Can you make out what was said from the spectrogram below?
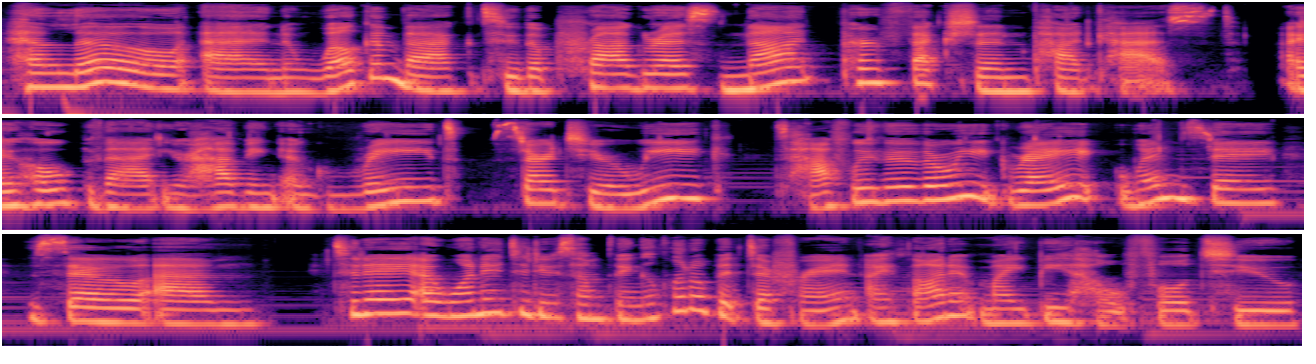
Hello, and welcome back to the Progress Not Perfection podcast. I hope that you're having a great start to your week. It's halfway through the week, right? Wednesday. So, um, Today, I wanted to do something a little bit different. I thought it might be helpful to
